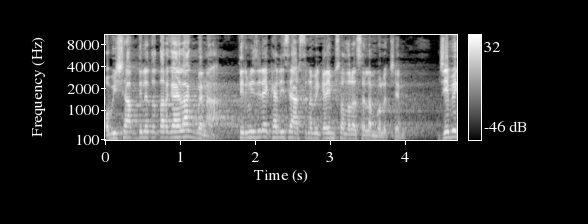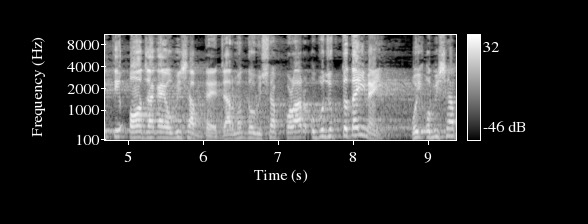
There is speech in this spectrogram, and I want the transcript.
অভিশাপ দিলে তো তার গায়ে লাগবে না। তিরমিজির হাদিসে আসছে নবী করিম সাল্লাহ সাল্লাম বলেছেন যে ব্যক্তি অজাগায় অভিশাপ দেয়, যার মধ্যে অভিশাপ পড়ার উপযুক্ততাই নাই, ওই অভিশাপ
